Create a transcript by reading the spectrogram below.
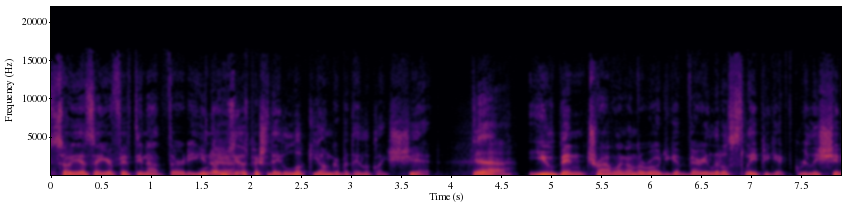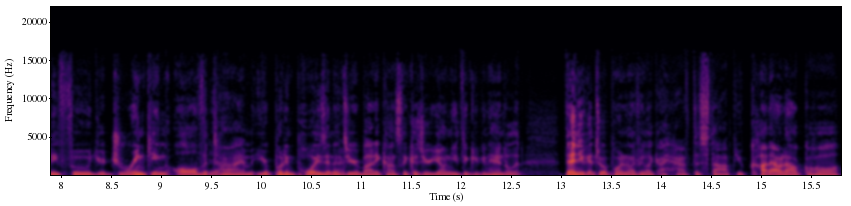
So let's say you're 50, not 30. You know, you see those pictures. They look younger, but they look like shit. Yeah. you've been traveling on the road you get very little sleep you get really shitty food you're drinking all the Yeah. time you're putting poison into your body constantly because you're young you think you can handle it then you get to a point in life you're like i have to stop you cut out alcohol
